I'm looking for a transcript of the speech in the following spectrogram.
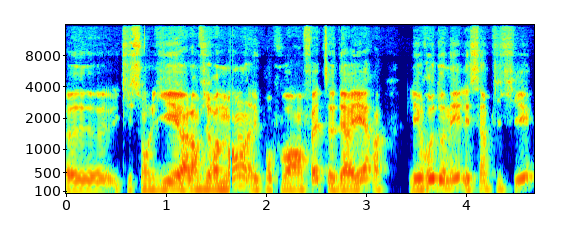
euh, qui sont liées à l'environnement, et pour pouvoir en fait derrière les redonner, les simplifier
